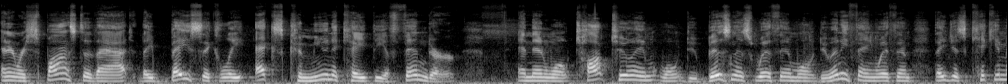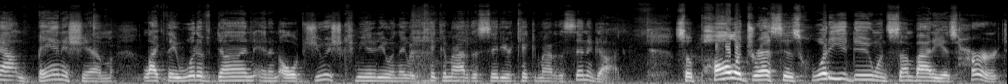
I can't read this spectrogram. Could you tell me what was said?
and in response to that, they basically excommunicate the offender and then won't talk to him, won't do business with him, won't do anything with him. They just kick him out and banish him like they would have done in an old Jewish community when they would kick him out of the city or kick him out of the synagogue. So Paul addresses what do you do when somebody is hurt?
